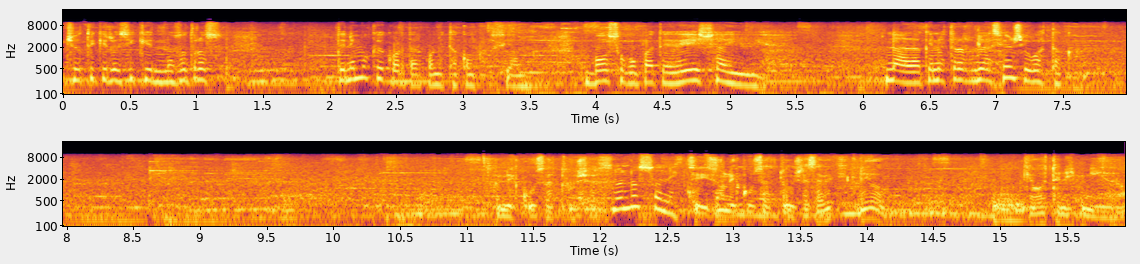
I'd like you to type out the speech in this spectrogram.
Yo te quiero decir que nosotros tenemos que cortar con esta confusión. Vos ocupate de ella y... Nada, que nuestra relación llegó hasta acá. Son excusas tuyas. No, no son excusas. Sí, son excusas tuyas. ¿Sabes qué creo? Que vos tenés miedo.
